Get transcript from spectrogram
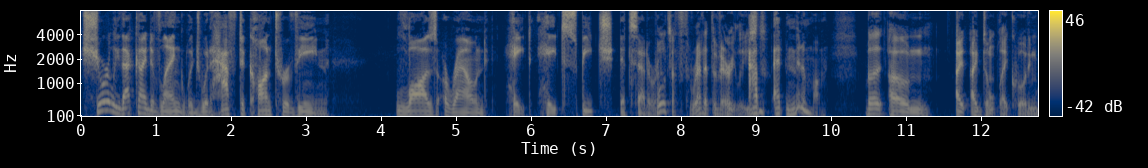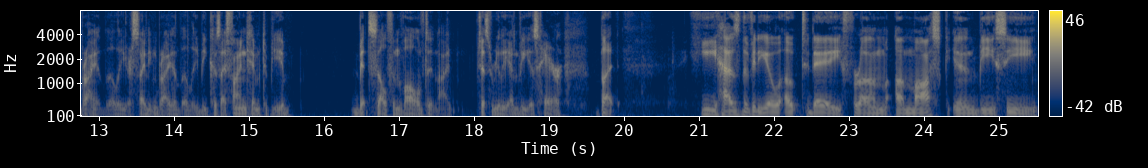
Surely that kind of language would have to contravene laws around hate, hate speech, etc. Well, it's a threat at the very least. At, at minimum. But um, I, I, don't like quoting Brian Lilley or citing Brian Lilley because I find him to be a bit self involved and I just really envy his hair. But he has the video out today from a mosque in BC,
